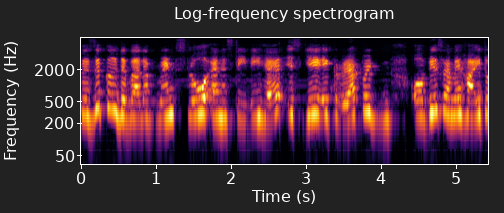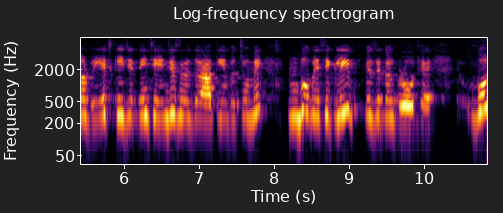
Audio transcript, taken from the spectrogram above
physical development slow and steady है। इस, ये एक रैपिड ऑब्वियस हमें हाइट और वेट की जितनी चेंजेस नज़र आती हैं बच्चों में वो बेसिकली फ़िज़िकल ग्रोथ है। वो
